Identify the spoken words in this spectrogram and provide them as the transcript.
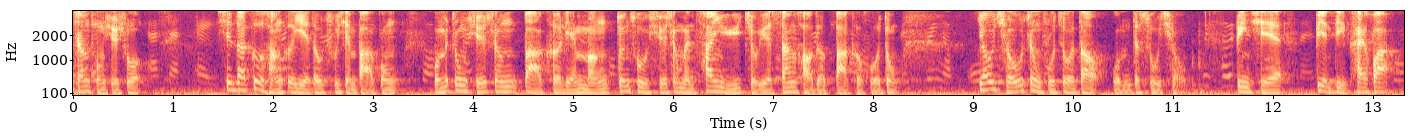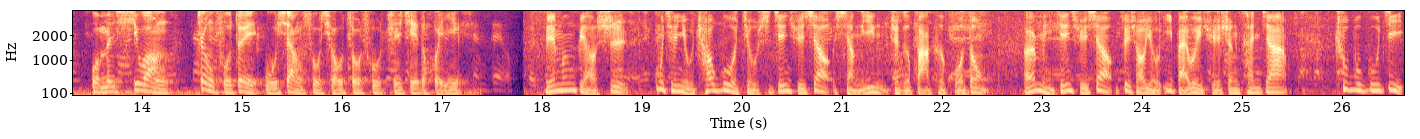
张同学说：“现在各行各业都出现罢工，我们中学生罢课联盟敦促学生们参与九月三号的罢课活动，要求政府做到我们的诉求，并且遍地开花。我们希望政府对五项诉求做出直接的回应。”联盟表示，目前有超过九十间学校响应这个罢课活动。而每间学校最少有一百位学生参加，初步估计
